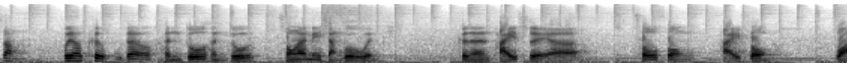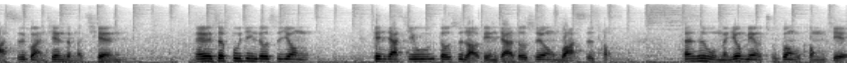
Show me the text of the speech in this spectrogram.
上会要克服到很多很多从来没想过的问题，可能排水啊、抽风、排风、瓦斯管线怎么牵？因为这附近都是用店家，几乎都是老店家，都是用瓦斯桶，但是我们又没有足够的空间，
